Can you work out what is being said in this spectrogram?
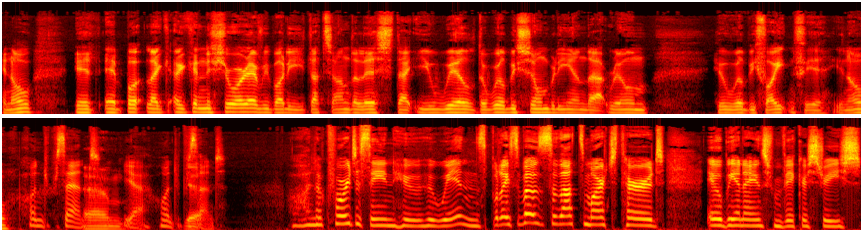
you know, it, it but like I can assure everybody that's on the list that you will there will be somebody in that room who will be fighting for you. You know, Hundred percent. Um, Yeah, hundred percent. Oh, I look forward to seeing who who wins. But I suppose so. That's March third. It will be announced from Vicar Street.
